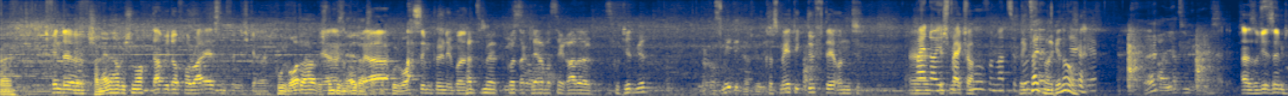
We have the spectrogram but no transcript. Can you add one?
geil. Ich finde Chanel habe ich noch. David of Horizon finde ich geil. Cool Water habe ich. Ich bin ein bisschen älter. Ja, Cool Water. Simpeln über Kannst du mir kurz erklären, was hier gerade diskutiert wird? Kosmetik natürlich. Kosmetik, Düfte und äh, Mein neues Geschmäcker. Tattoo von Matze Ja, zeig mal, genau. Ja, ja. Ah, jetzt. Also wir sind,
